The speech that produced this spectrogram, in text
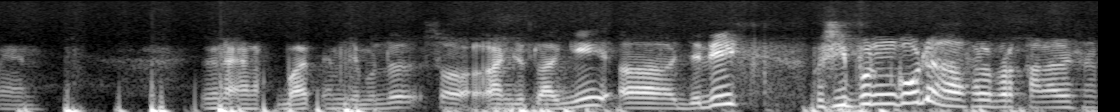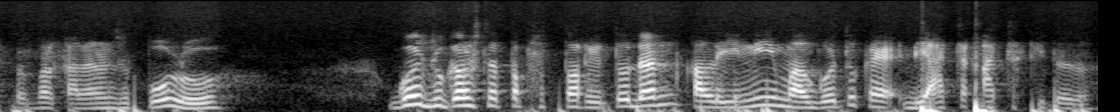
men ini enak banget yang dulu. So lanjut lagi uh, jadi meskipun gue udah hafal perkalian sampai perkalian 10 gue juga harus tetap setor itu dan kali ini emak gue tuh kayak diacak-acak gitu tuh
